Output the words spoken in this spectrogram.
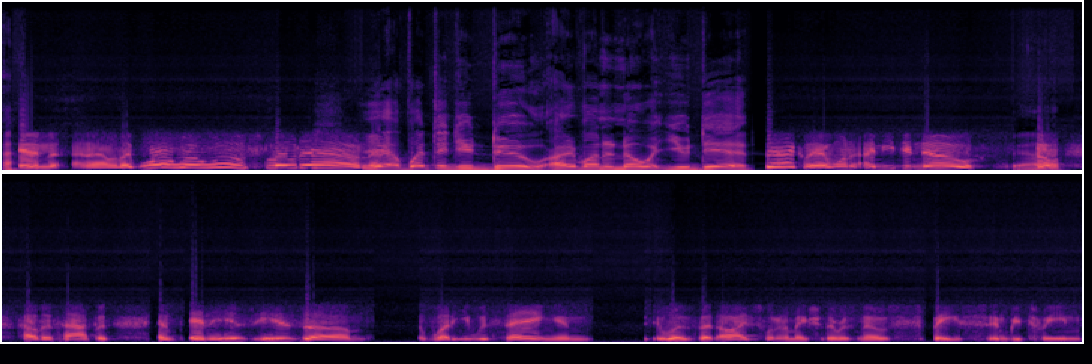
and, and I was like, whoa, whoa, whoa, slow down. Yeah, what did you do? I want to know what you did. Exactly. I want. I need to know yeah. how, how this happened. And and his his um what he was saying and was that oh, I just wanted to make sure there was no space in between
